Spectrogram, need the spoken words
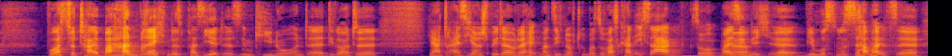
wo was total bahnbrechendes passiert ist im Kino und äh, die Leute, ja, 30 Jahre später unterhält man sich noch drüber. So was kann ich sagen. So, weiß Ja. ich nicht. Äh, wir mussten uns damals äh,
